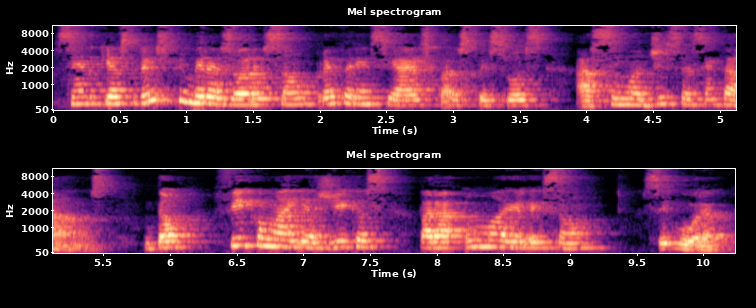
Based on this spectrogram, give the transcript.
sendo que as três primeiras horas são preferenciais para as pessoas acima de 60 anos. Então, ficam aí as dicas para uma eleição segura.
